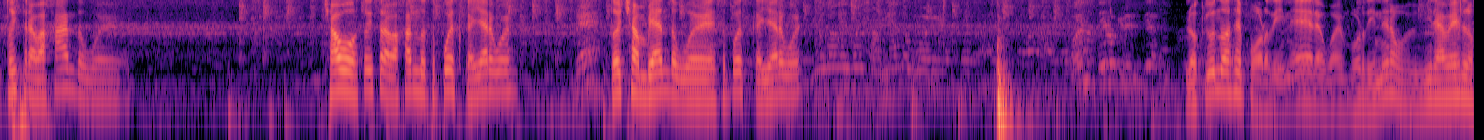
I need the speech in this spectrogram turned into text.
Estoy trabajando, güey. Chavo, estoy trabajando, ¿te puedes callar, güey? Estoy chambeando, güey, ¿te puedes callar, güey? Lo que uno hace por dinero, güey, por dinero, güey, mira, velo.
